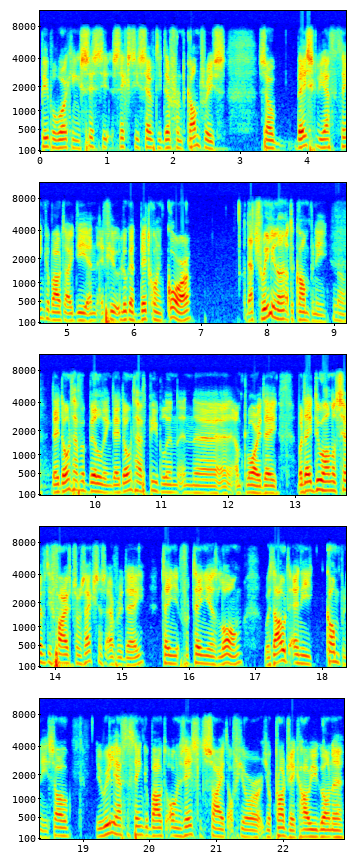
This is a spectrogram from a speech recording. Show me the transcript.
people working in 60, 60 70 different countries. So basically, you have to think about ID. And if you look at Bitcoin Core, that's really not a company. No. They don't have a building. They don't have people in in uh, employed. They but they do 175 transactions every day, 10 for 10 years long, without any company. So you really have to think about the organizational side of your your project. How you gonna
